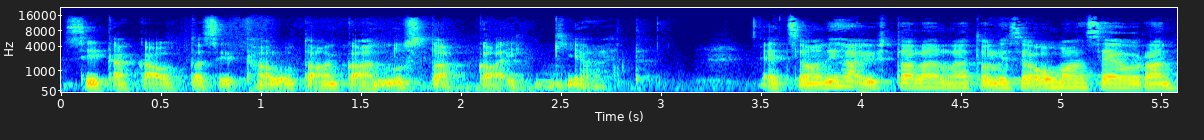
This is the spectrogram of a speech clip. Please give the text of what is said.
sitä kautta sitten halutaan kannustaa kaikkia. Mm. Että, että se on ihan yhtä lailla, että oli se oman seuran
